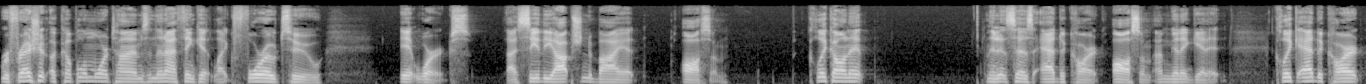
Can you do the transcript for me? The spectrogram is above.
Refresh it a couple of more times, and then I think at like 402, it works. I see the option to buy it. Awesome. Click on it. Then it says add to cart. Awesome. I'm going to get it. Click add to cart.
